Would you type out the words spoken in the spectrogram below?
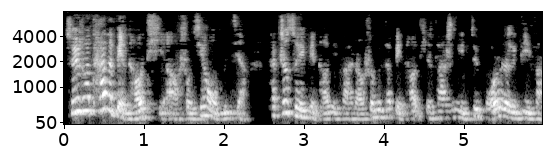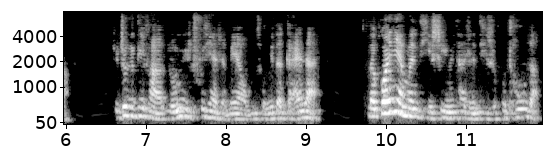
所以说他的扁桃体啊，首先我们讲，他之所以扁桃体发烧，说明他扁桃体发身体最薄弱这个地方，就这个地方容易出现什么呀？我们所谓的感染。那关键问题是因为他人体是不通的。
